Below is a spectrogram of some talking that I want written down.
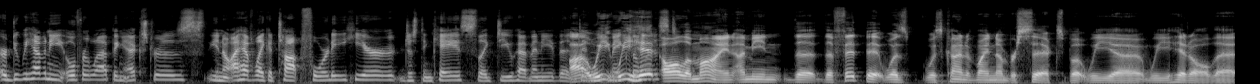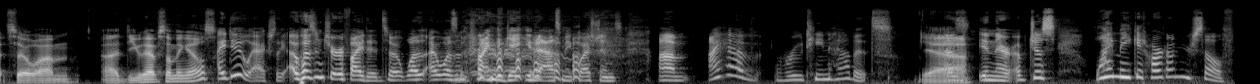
or do we have any overlapping extras? You know, I have like a top 40 here just in case. Like, do you have any that Uh, we we hit list? all of mine. I mean, the the Fitbit was was kind of my number six, but we uh, we hit all that. So, um, uh, do you have something else? I do actually. I wasn't sure if I did, so it was. I wasn't trying to get you to ask me questions. Um, I have routine habits yeah, as in there of just why make it hard on yourself?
